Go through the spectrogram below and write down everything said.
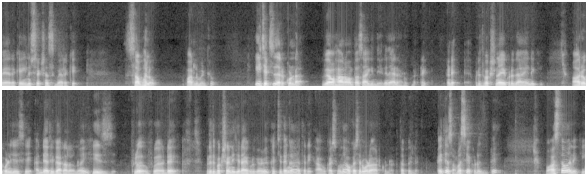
మేరకే ఇన్స్ట్రక్షన్స్ మేరకే సభలో పార్లమెంట్లో ఈ చర్చ జరగకుండా వ్యవహారం అంతా సాగింది అనేది ఆయన ఆరోపణ. రైట్ అంటే ప్రతిపక్ష నాయకుడిగా ఆయనకి ఆరోపణలు చేసే అన్ని అధికారాలు ఉన్నాయి హీజ్ ఫ్లో అంటే ప్రతిపక్ష నుంచి నాయకుడు కనుక ఖచ్చితంగా అతని అవకాశం ఉంది అవకాశాన్ని కూడా ఆడుకున్నాడు తప్పేలేదు అయితే సమస్య ఎక్కడ ఉందంటే వాస్తవానికి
